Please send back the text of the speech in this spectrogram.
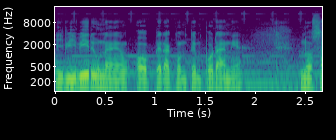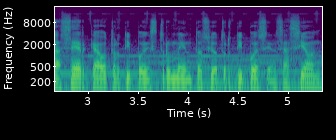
y vivir una ópera contemporánea nos acerca a otro tipo de instrumentos y otro tipo de sensación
